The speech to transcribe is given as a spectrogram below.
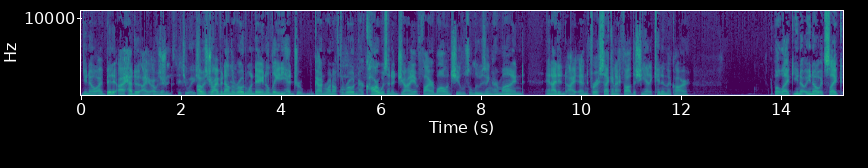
You know, I've been I had to I, I was been in situations, I was yeah. driving down the road one day and a lady had dr- gotten run off the road and her car was in a giant fireball and she was losing her mind. And I didn't. I and for a second I thought that she had a kid in the car. But like you know, you know, it's like,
